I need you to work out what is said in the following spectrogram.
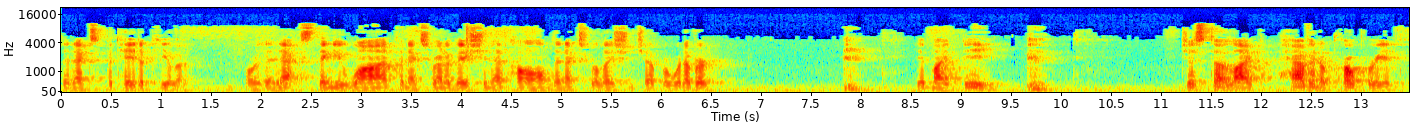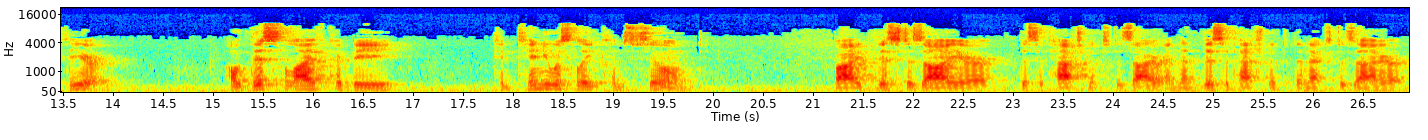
the next potato peeler, or the next thing you want, the next renovation at home, the next relationship, or whatever it might be. Just to like have an appropriate fear. Oh, this life could be continuously consumed by this desire, this attachment to desire, and then this attachment to the next desire,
